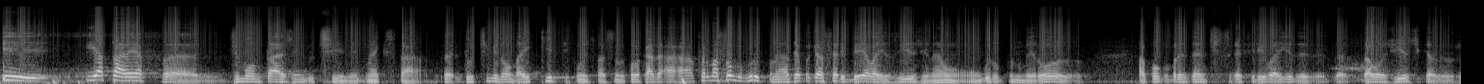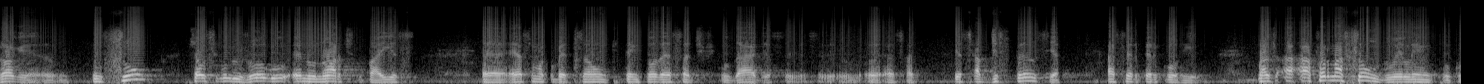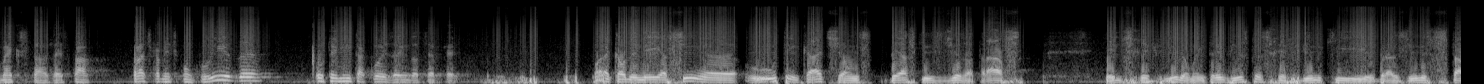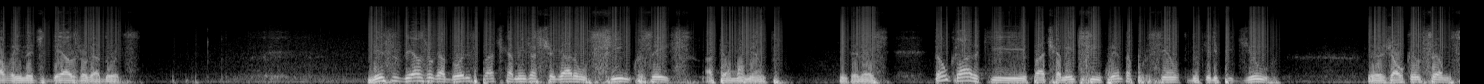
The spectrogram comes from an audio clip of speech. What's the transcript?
E, e a tarefa de montagem do time, como é que está? Do time não, da equipe, como está sendo colocada. A, a formação do grupo, né? até porque a Série B ela exige né? um, um grupo numeroso. Há pouco o presidente se referiu aí de, de, da logística, joga no sul, já o segundo jogo é no norte do país. É, essa é uma competição que tem toda essa dificuldade, essa, essa, essa distância a ser percorrida. Mas a, a, formação do elenco, como é que está? Já está praticamente concluída ou tem muita coisa ainda a ser feita? Olha, Caldenei, assim, uh, o Tencat, há uns 10, 15 dias atrás, ele se referiu a uma entrevista, se referindo que o Brasil necessitava ainda de 10 jogadores. Desses 10 jogadores, praticamente já chegaram 5, 6 até o momento. Entendeu? Então, claro que praticamente 50% do que ele pediu eh, já alcançamos.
